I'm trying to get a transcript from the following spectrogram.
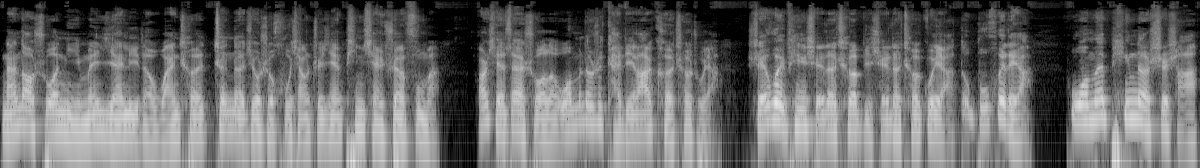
难道说你们眼里的玩车真的就是互相之间拼钱炫富吗？而且再说了，我们都是凯迪拉克车主呀，谁会拼谁的车比谁的车贵呀？都不会的呀。我们拼的是啥？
